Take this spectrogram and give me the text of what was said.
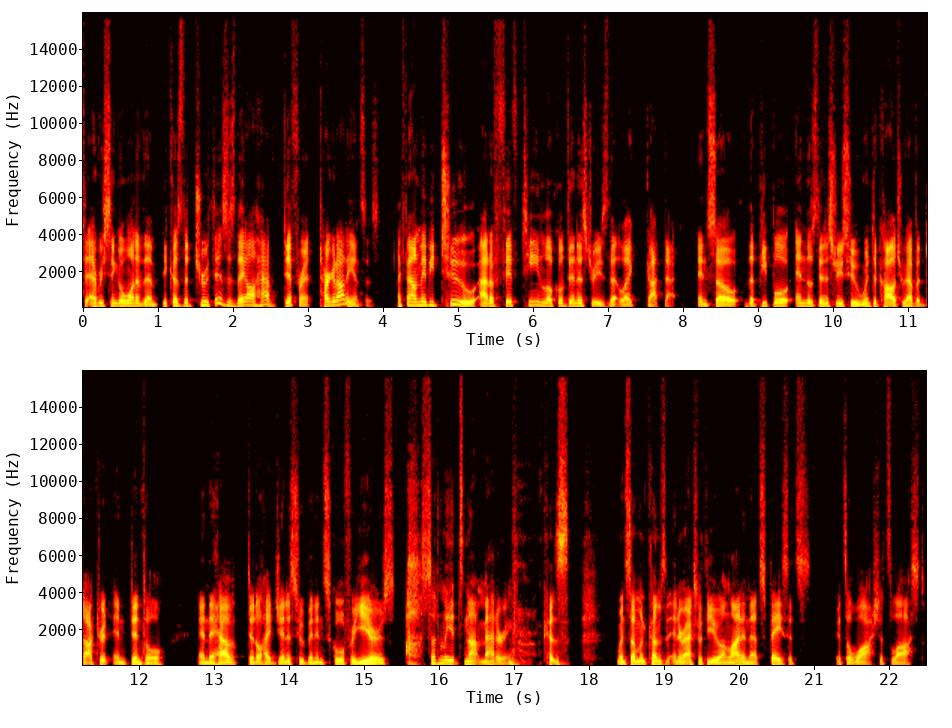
to every single one of them. Because the truth is, is they all have different target audiences. I found maybe two out of 15 local dentistries that like got that. And so the people in those dentistries who went to college, who have a doctorate in dental, and they have dental hygienists who've been in school for years, oh, suddenly it's not mattering because when someone comes and interacts with you online in that space, it's it's a wash. It's lost.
